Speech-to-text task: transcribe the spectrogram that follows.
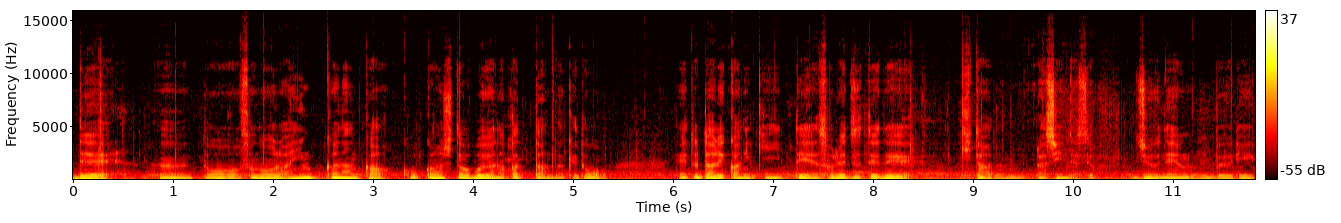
でうんとその LINE かなんか交換した覚えはなかったんだけど、えっと誰かに聞いてそれづてで来たらしいんですよ。10年ぶり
